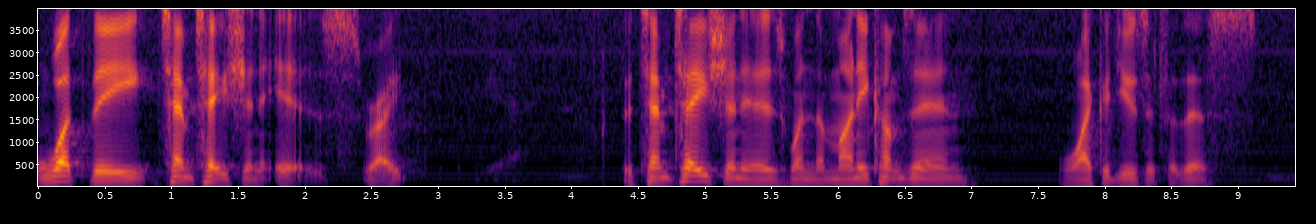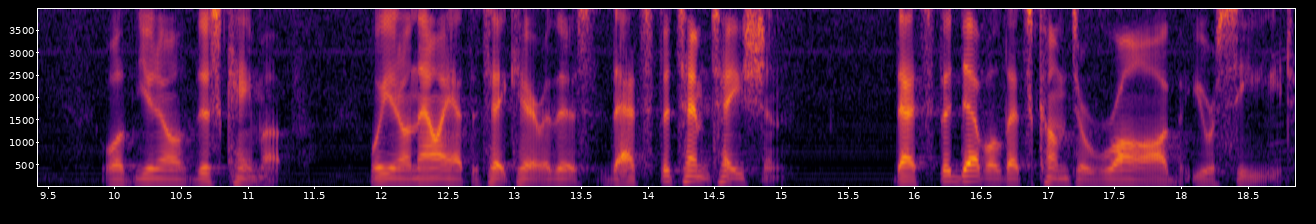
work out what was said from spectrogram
what the temptation is, right? The temptation is when the money comes in, well, I could use it for this. Well, you know, this came up. Well, you know, now I have to take care of this. That's the temptation. That's the devil that's come to rob your seed.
